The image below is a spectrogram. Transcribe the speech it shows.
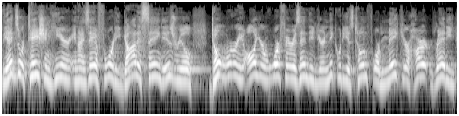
The exhortation here in Isaiah 40, God is saying to Israel, Don't worry, all your warfare is ended, your iniquity is atoned for. Make your heart ready,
